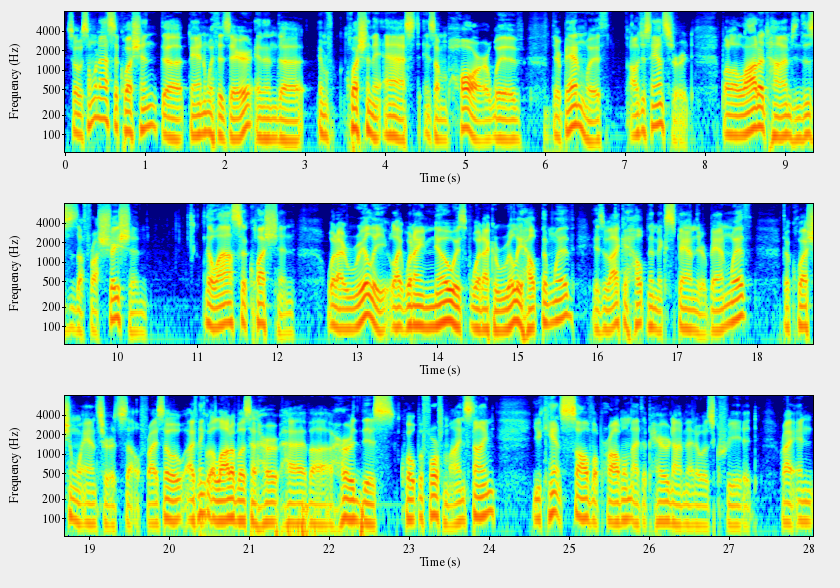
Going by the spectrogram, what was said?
So if someone asks a question, the bandwidth is there, and then the question they asked is on par with their bandwidth, I'll just answer it. But a lot of times, and this is a frustration, they'll ask a question what I really like, what I know is what I could really help them with is if I could help them expand their bandwidth, the question will answer itself, right? So I think a lot of us have heard, have uh, heard this quote before from Einstein: "You can't solve a problem at the paradigm that it was created." Right, and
